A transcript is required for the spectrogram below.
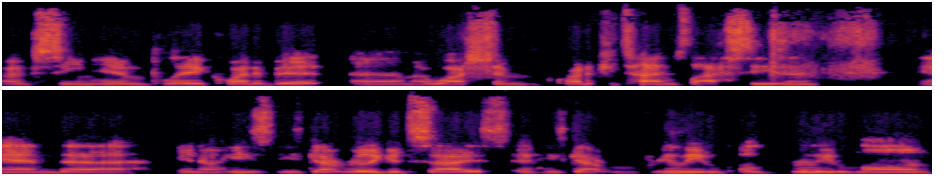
I've seen him play quite a bit. Um, I watched him quite a few times last season, and uh, you know he's he's got really good size and he's got really a really long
